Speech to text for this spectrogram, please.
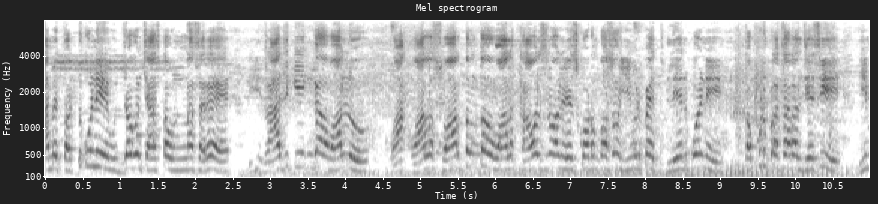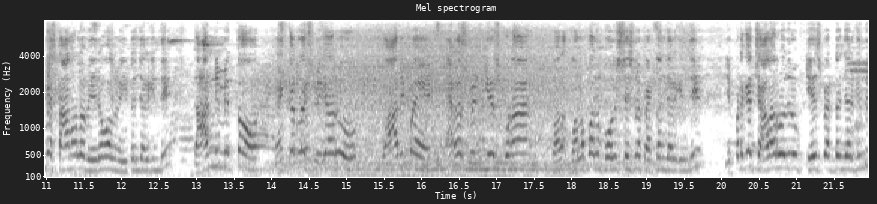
ఆమె తట్టుకుని ఉద్యోగం చేస్తూ ఉన్నా సరే ఈ రాజకీయంగా వాళ్ళు వా- వాళ్ళ స్వార్థంతో వాళ్ళకి కావాల్సిన వాళ్ళని వేసుకోవడం కోసం ఈవిడిపై లేనిపోని తప్పుడు ప్రచారాలు చేసి ఈమె స్థానంలో వేరే వాళ్ళని వేయటం జరిగింది. దాని నిమిత్తం వెంకటలక్ష్మి గారు వారిపై హెరాస్మెంట్ కేసు కూడా గొల్ల- గొల్లపాలెం పోలీస్ స్టేషన్లో పెట్టడం జరిగింది. ఇప్పటికే చాలా రోజులు కేసు పెట్టడం జరిగింది.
